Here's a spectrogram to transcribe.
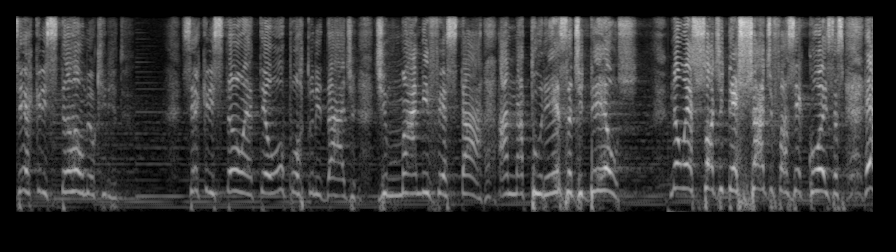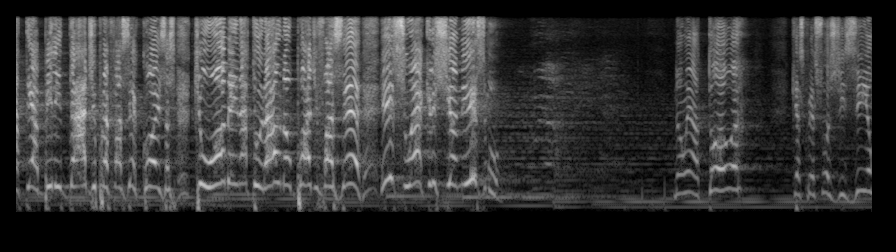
Ser cristão, meu querido, ser cristão é ter a oportunidade de manifestar a natureza de Deus. Não é só de deixar de fazer coisas, é ter habilidade para fazer coisas que o homem natural não pode fazer. Isso é cristianismo. Não é à toa que as pessoas diziam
